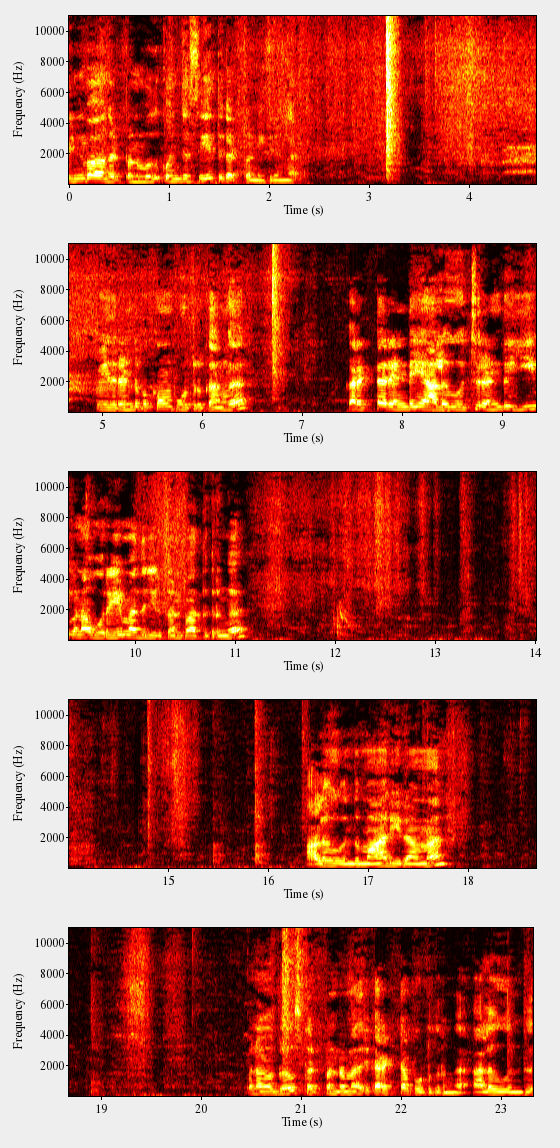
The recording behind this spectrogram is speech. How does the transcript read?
பின்பாகம் கட் பண்ணும்போது கொஞ்சம் சேர்த்து கட் பண்ணிக்கிறேங்க. இப்போ இது ரெண்டு பக்கமும் போட்டிருக்காங்க. கரெக்டாக ரெண்டையும் அளவு வச்சு ரெண்டு ஈவனாக ஒரே மாதிரி இருக்கான்னு பார்த்துக்குறேங்க அளவு வந்து மாறிடாமல் இப்போ நம்ம ப்ளவுஸ் கட் பண்ணுற மாதிரி கரெக்டாக போட்டுக்கிறோங்க. அளவு வந்து.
